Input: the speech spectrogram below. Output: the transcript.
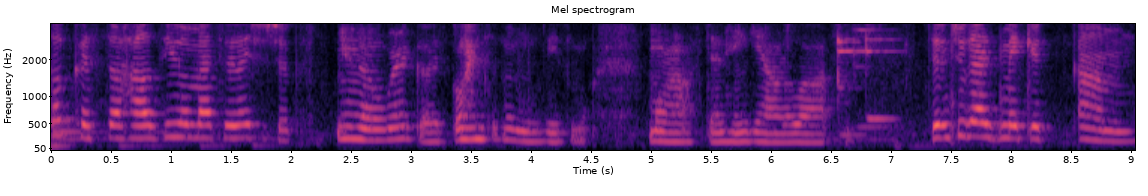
So, Crystal, how's you and Matt's relationship? You know, we're good. Going to the movies more, more often, hanging out a lot. Didn't you guys make your um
